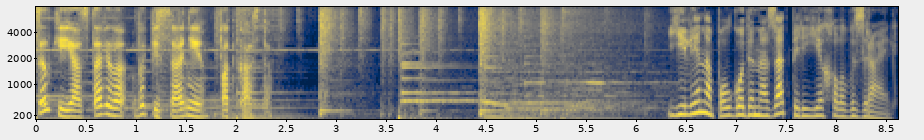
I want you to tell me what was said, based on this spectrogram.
Ссылки я оставила в описании подкаста. Елена полгода назад переехала в Израиль.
